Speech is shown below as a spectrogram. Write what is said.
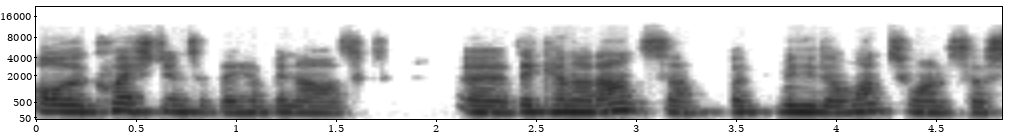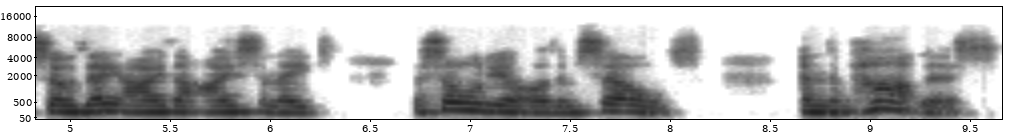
all the questions that they have been asked, uh, they cannot answer, but really don't want to answer. So they either isolate the soldier or themselves. And the partners,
